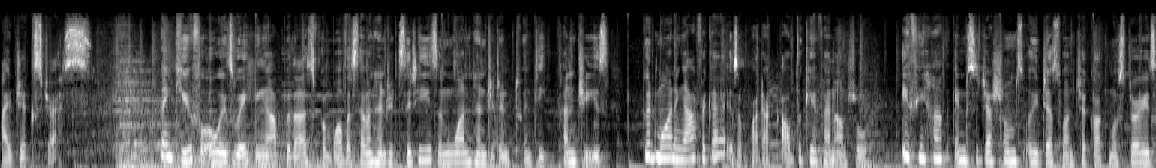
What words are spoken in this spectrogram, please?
hydric stress. Thank you for always waking up with us from over 700 cities and 120 countries. Good Morning Africa is a product of the K Financial. If you have any suggestions or you just want to check out more stories,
